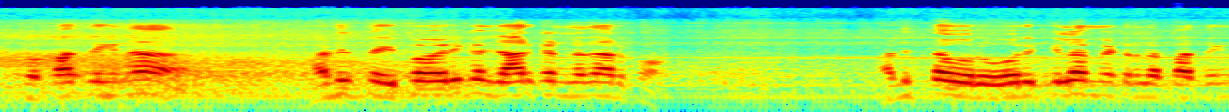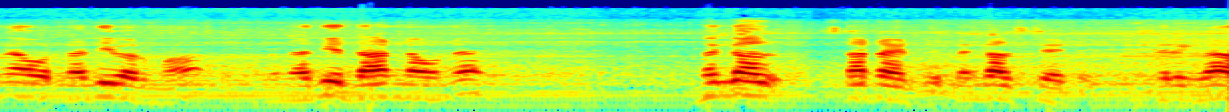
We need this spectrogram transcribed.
இப்போ பார்த்தீங்கன்னா அடுத்த இப்போ வரைக்கும் ஜார்க்கண்டில் தான் இருக்கும் அடுத்த ஒரு ஒரு கிலோமீட்டரில் பார்த்தீங்கன்னா ஒரு நதி வருமா அந்த நதியை தாண்டின உடனே பெங்கால் ஸ்டார்ட் ஆகிடுது பெங்கால் ஸ்டேட்டு சரிங்களா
